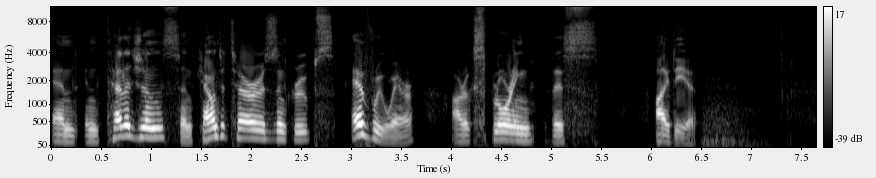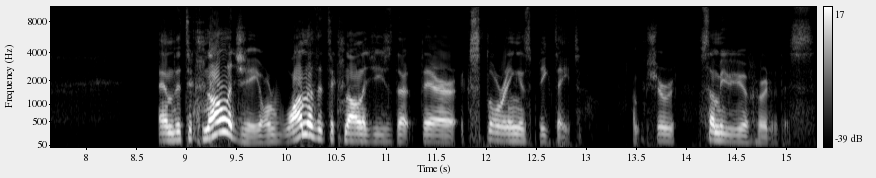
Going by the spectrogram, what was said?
and intelligence and counterterrorism groups everywhere are exploring this idea. And the technology, or one of the technologies that they're exploring is big data. I'm sure some of you have heard of this.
